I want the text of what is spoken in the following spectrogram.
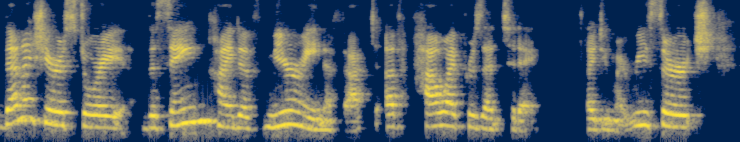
then I share a story, the same kind of mirroring effect of how I present today. I do my research.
